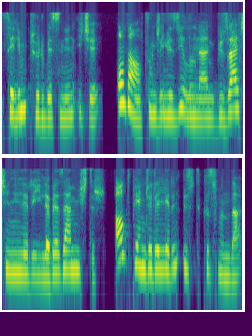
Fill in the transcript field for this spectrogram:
Selim türbesinin içi, 16. yüzyılın en güzel çinileriyle bezenmiştir. Alt pencerelerin üst kısmında,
